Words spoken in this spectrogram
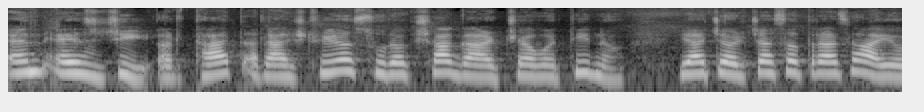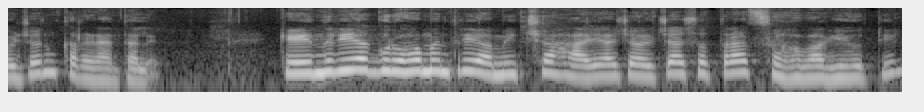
एन एस जी अर्थात राष्ट्रीय सुरक्षा गार्डच्या वतीनं या चर्चासत्राचं आयोजन करण्यात आलं. केंद्रीय गृहमंत्री अमित शहा या चर्चासत्रात सहभागी होतील.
